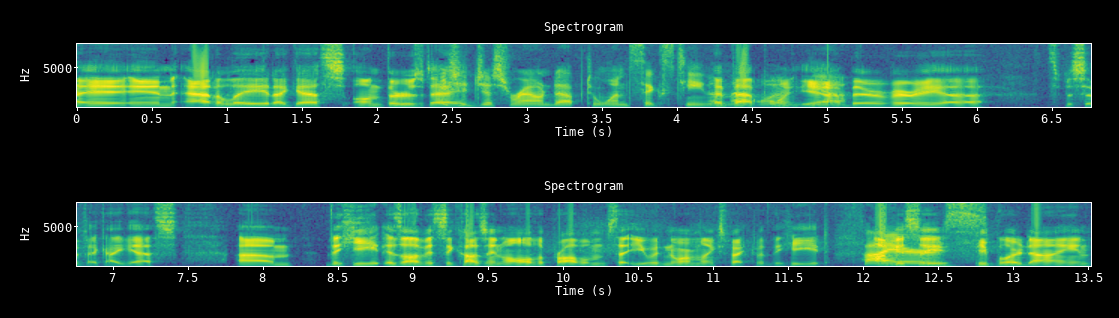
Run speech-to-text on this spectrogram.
uh, in Adelaide, I guess, on Thursday. They should just round up to 116 on At that one. point, yeah, they're very uh, specific, I guess. Um, the heat is obviously causing all the problems that you would normally expect with the heat. Fires. Obviously, people are dying.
